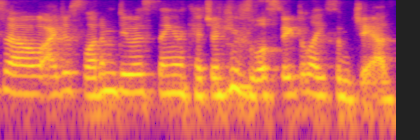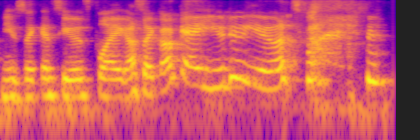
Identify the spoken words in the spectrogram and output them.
so I just let him do his thing in the kitchen. He was listening to like some jazz music as he was playing. I was like, okay, you do you. That's fine.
